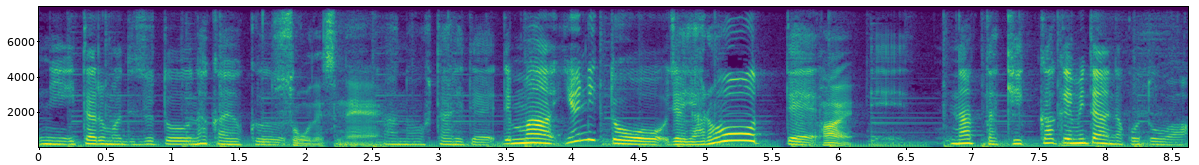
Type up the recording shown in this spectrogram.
に至るまでずっと仲良くそうですね。あの二人で。でまあユニットをじゃあやろうって、はい。えーなったきっかけみたいなことは？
